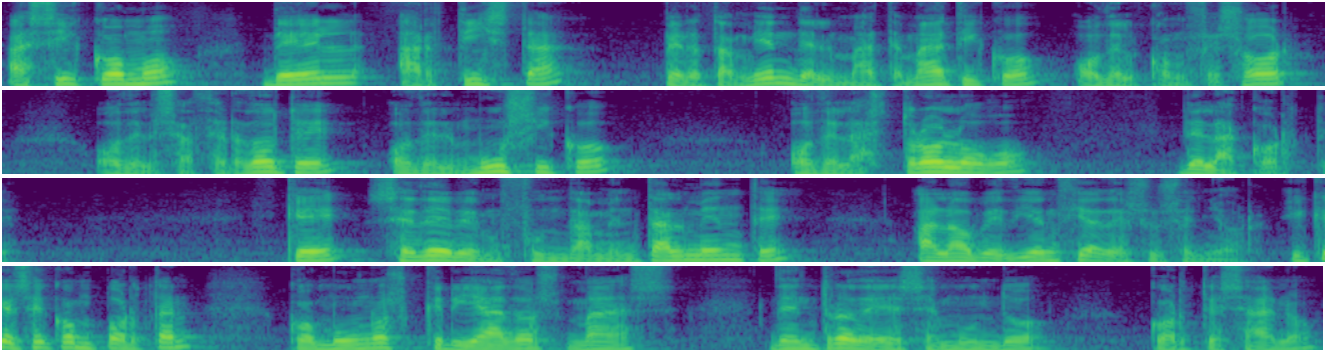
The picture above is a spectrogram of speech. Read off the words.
así como del artista, pero también del matemático o del confesor, o del sacerdote, o del músico, o del astrólogo de la corte, que se deben fundamentalmente a la obediencia de su señor y que se comportan como unos criados más dentro de ese mundo cortesano,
